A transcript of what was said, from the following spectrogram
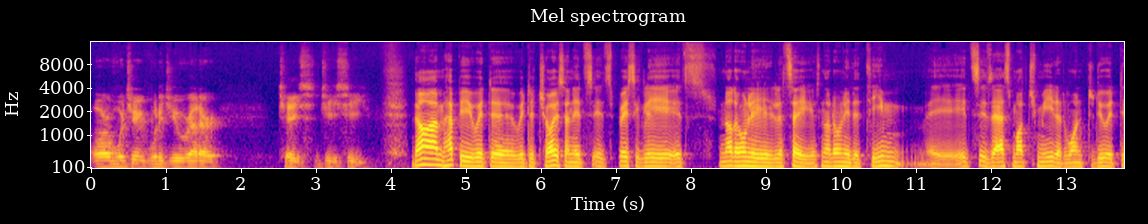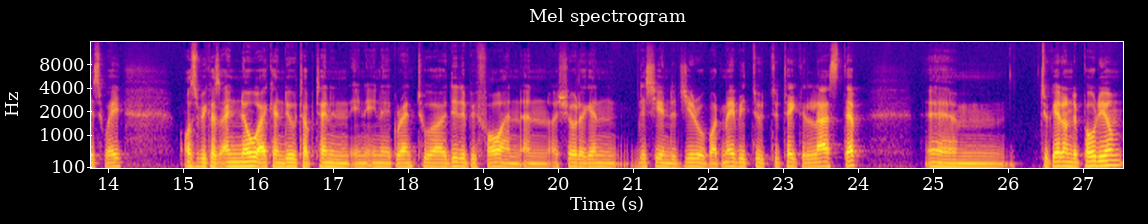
or would you would you rather chase GC? No, I'm happy with the with the choice, and it's it's basically it's not only let's say it's not only the team, it's it's as much me that want to do it this way also because I know I can do top 10 in, in, in a Grand Tour. I did it before and, and I showed again this year in the Giro, but maybe to, to take the last step um, to get on the podium,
